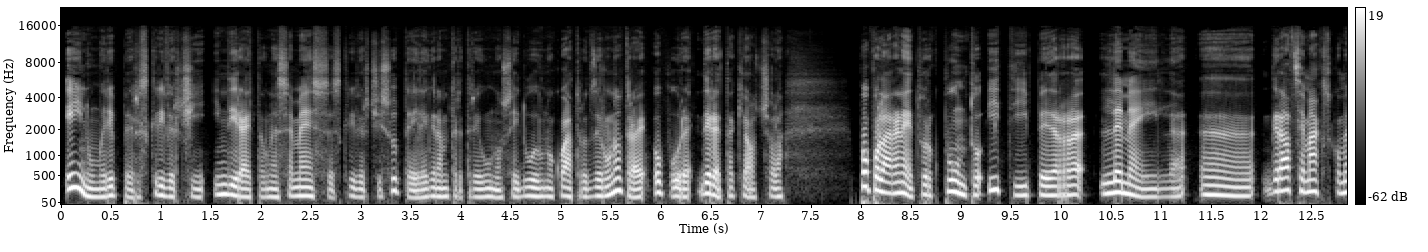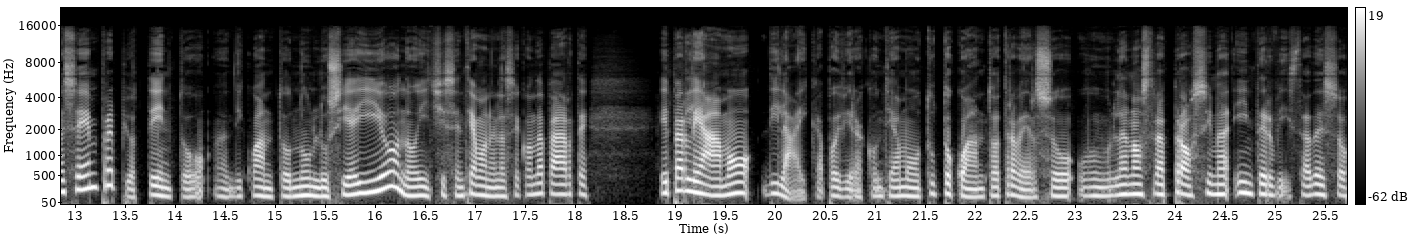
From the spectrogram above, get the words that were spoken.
E i numeri per scriverci in diretta un sms, scriverci su Telegram 331 6214013 oppure diretta chiocciola popolarenetwork.it per le mail. Eh, grazie Max come sempre, più attento eh, di quanto non lo sia io. Noi ci sentiamo nella seconda parte e parliamo di Laika, poi vi raccontiamo tutto quanto attraverso uh, la nostra prossima intervista. Adesso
